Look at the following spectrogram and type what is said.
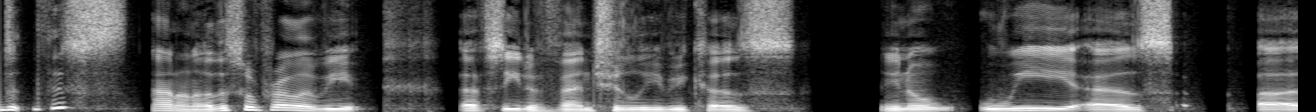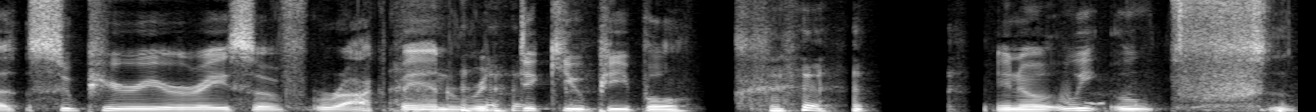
Th- this I don't know. This will probably be FC'd eventually because you know we as a superior race of rock band ridicu people. You know we. The,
